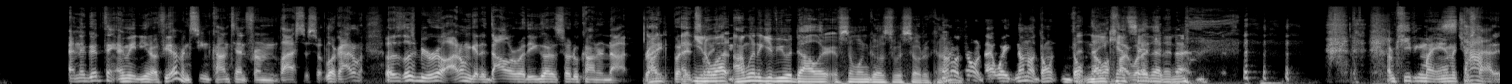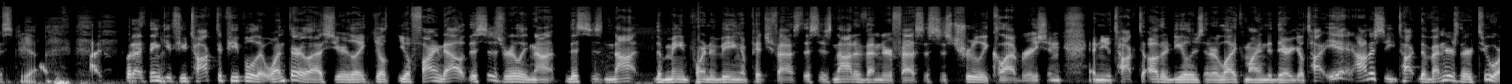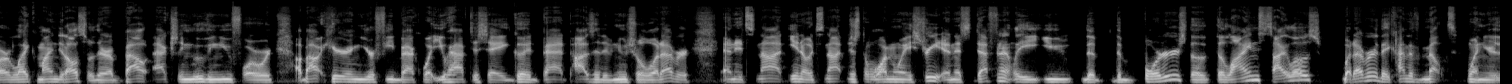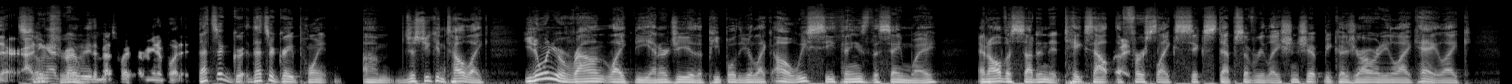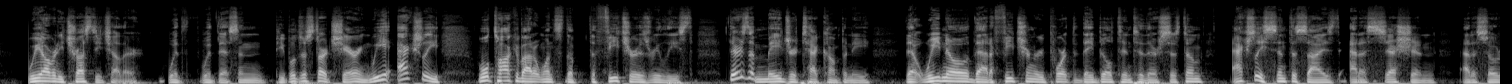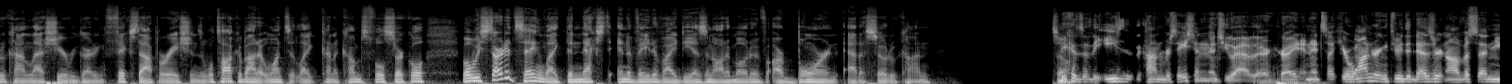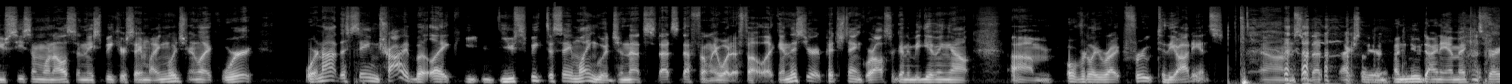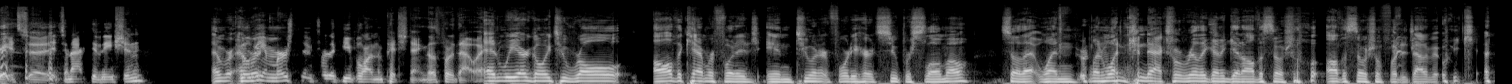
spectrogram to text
And the good thing, I mean, you know, if you haven't seen content from last, so look, I don't. Let's, let's be real. I don't get a dollar whether you go to ASOTUCON or not, right? I- it's you know like- what? I'm going to give you a dollar if someone goes to ASOTUCON. No, no, don't. That way, no, no, don't, don't. no, you can't say I that anymore. I'm keeping my amateur Stop. status. Yeah. I, but I think if you talk to people that went there last year, like you'll you'll find out this is really not this is not the main point of being a pitch fest. This is not a vendor fest. This is truly collaboration. And you talk to other dealers that are like minded there. You'll talk. Yeah, honestly, you talk the vendors there too are like minded. Also, they're about actually moving you forward, about hearing your feedback, what you have to say, good, bad, positive, neutral, whatever. And it's not you know it's not just a one way street. And it's definitely you the the borders, the the lines, silos. Whatever they kind of melt when you're there. I So think that's true. probably the best way for me to put it. That's a gr- that's a great point. Um, just you can tell, like you know, when you're around like the energy of the people, that you're like, oh, we see things the same way, and all of a sudden it takes out the Right. first like six steps of relationship because you're already like, hey, like we already trust each other with with this, and people just start sharing. We actually we'll talk about it once the the feature is released. There's a major tech company that we know that a feature and report that they built into their system actually synthesized at a session at ASOTUCON last year regarding fixed operations. We'll talk about it once it like kind of comes full circle. But we started saying like the next innovative ideas in automotive are born at ASOTUCON. So because of the ease of the conversation that you have there, right? And it's like you're wandering through the desert, and all of a sudden you see someone else, and they speak your same language, and you're like, we're we're not the same tribe, but like you, you speak the same language, and that's that's definitely what it felt like. And this year at Pitch Tank, we're also going to be giving out um, overly ripe fruit to the audience. Um, so that's actually a, a new dynamic. It's very it's a it's an activation. And we're, and It'll we're be immersive for the people on the pitch tank. Let's put it that way. and we are going to roll all the camera footage in 240 hertz super slow mo, so that when when one connects, we're really going to get all the social all the social footage out of it we can.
